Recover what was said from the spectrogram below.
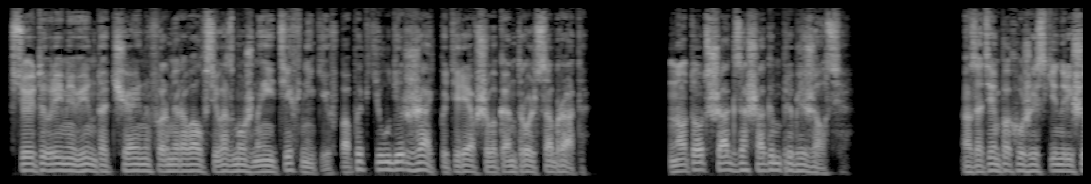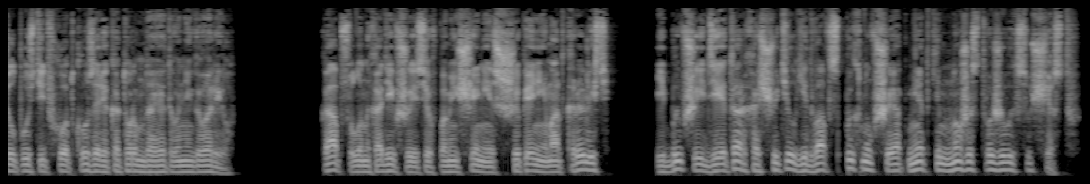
Все это время Винт отчаянно формировал всевозможные техники в попытке удержать потерявшего контроль собрата. Но тот шаг за шагом приближался. А затем, похоже, Скин решил пустить в ход козырь, о котором до этого не говорил. Капсулы, находившиеся в помещении, с шипением открылись, и бывший диетарх ощутил едва вспыхнувшие отметки множества живых существ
